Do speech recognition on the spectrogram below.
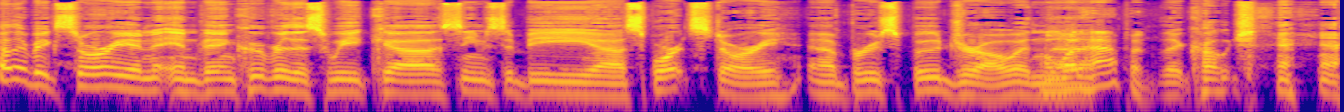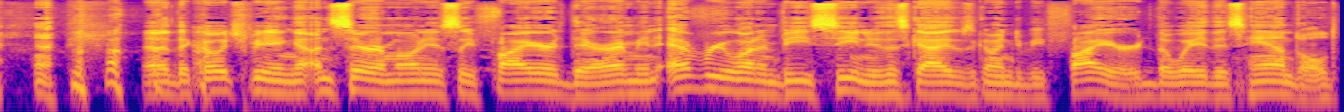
Other big story in, in Vancouver this week uh, seems to be a sports story. Uh, Bruce Boudreau and well, what happened? The coach, uh, the coach being unceremoniously fired there. I mean, everyone in BC knew this guy was going to be fired. The way this handled,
